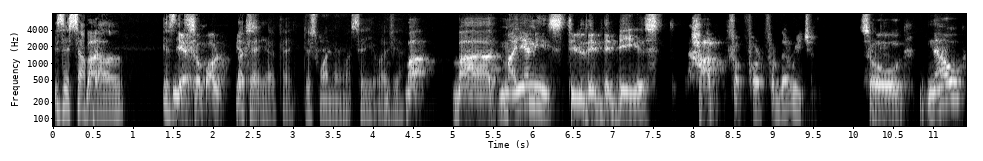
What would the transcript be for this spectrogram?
Is this Sao Paulo? Is this... Sao Paulo. Yes. Okay, yeah, okay. Just wondering what city it was. Yeah. But but Miami is still the, the biggest hub for, for, for the region. So now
